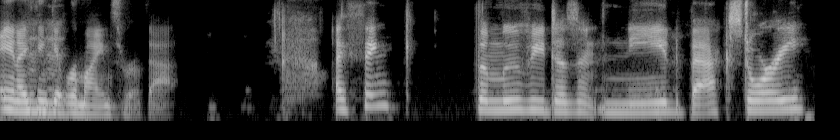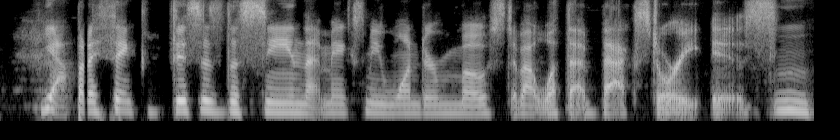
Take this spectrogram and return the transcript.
and i think it reminds her of that I think the movie doesn't need backstory, yeah but I think this is the scene that makes me wonder most about what that backstory is. Mm,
